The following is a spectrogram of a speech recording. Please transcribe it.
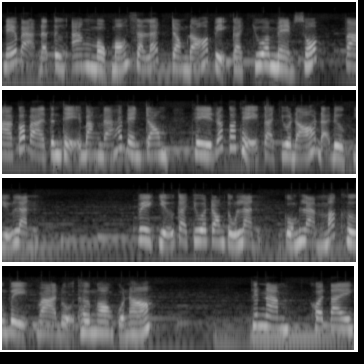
Nếu bạn đã từng ăn một món salad trong đó vị cà chua mềm xốp và có vài tinh thể băng đá bên trong thì rất có thể cà chua đó đã được giữ lạnh Việc giữ cà chua trong tủ lạnh cũng làm mất hương vị và độ thơm ngon của nó. Thứ năm, khoai tây.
